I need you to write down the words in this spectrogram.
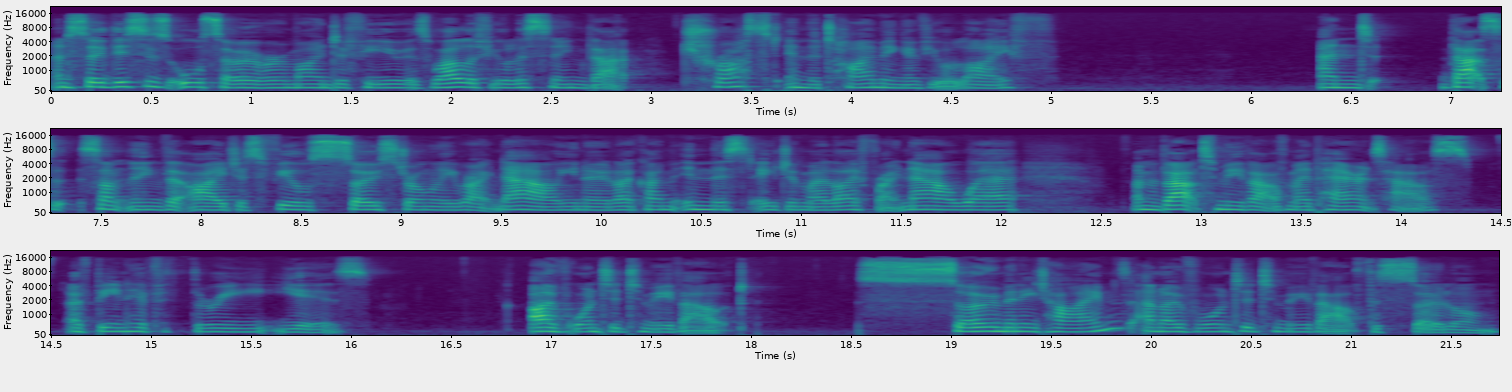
And so, this is also a reminder for you as well, if you're listening, that trust in the timing of your life. And that's something that I just feel so strongly right now. You know, like I'm in this stage of my life right now where I'm about to move out of my parents' house. I've been here for three years. I've wanted to move out so many times and I've wanted to move out for so long.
